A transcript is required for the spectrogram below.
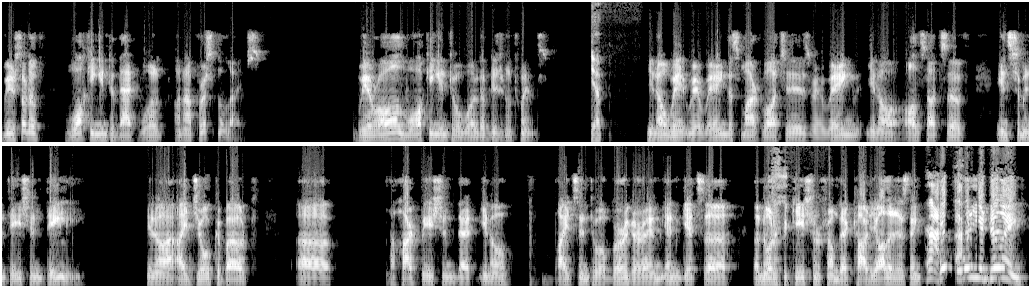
we're sort of walking into that world on our personal lives. We're all walking into a world of digital twins. Yep. You know, we're, we're wearing the smartwatches, we're wearing, you know, all sorts of instrumentation daily. You know, I, I joke about uh, a heart patient that, you know, bites into a burger and, and gets a, a notification from their cardiologist saying, Hey, what are you doing?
